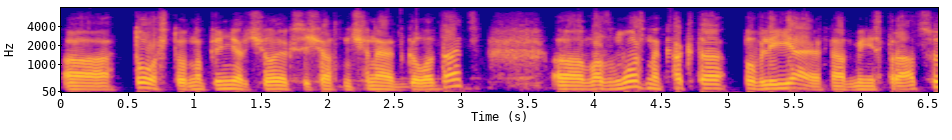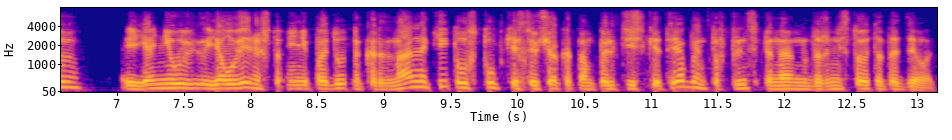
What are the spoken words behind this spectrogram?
э, то, что, например, человек сейчас начинает голодать, э, возможно, как-то повлияет на администрацию, я, не, я уверен, что они не пойдут на кардинальные какие-то уступки. Если у человека там политические требования, то, в принципе, наверное, даже не стоит это делать.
